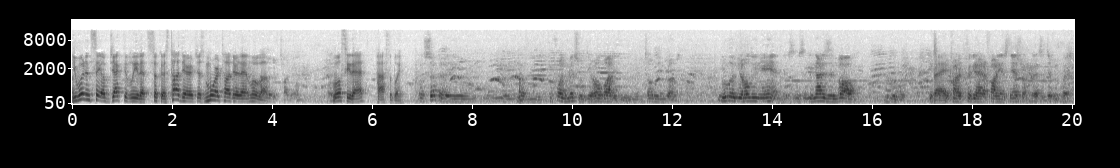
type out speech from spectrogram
You wouldn't say objectively that sukkah is tadir, it's just more tadir than lulav. We'll see that, possibly. Well, sukkah, you, you, you, perform the mitzvah with your whole body. You, you're totally engrossed. Lulav, you're holding in your hand. It's, it's, you're not as involved. Except Right. you're trying to figure out how to finance the structure. That's a different question.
